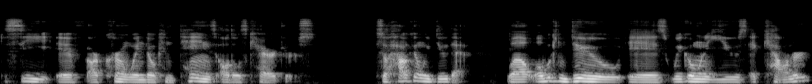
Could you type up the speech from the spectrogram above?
to see if our current window contains all those characters. So how can we do that? Well, what we can do is we're going to use a counter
